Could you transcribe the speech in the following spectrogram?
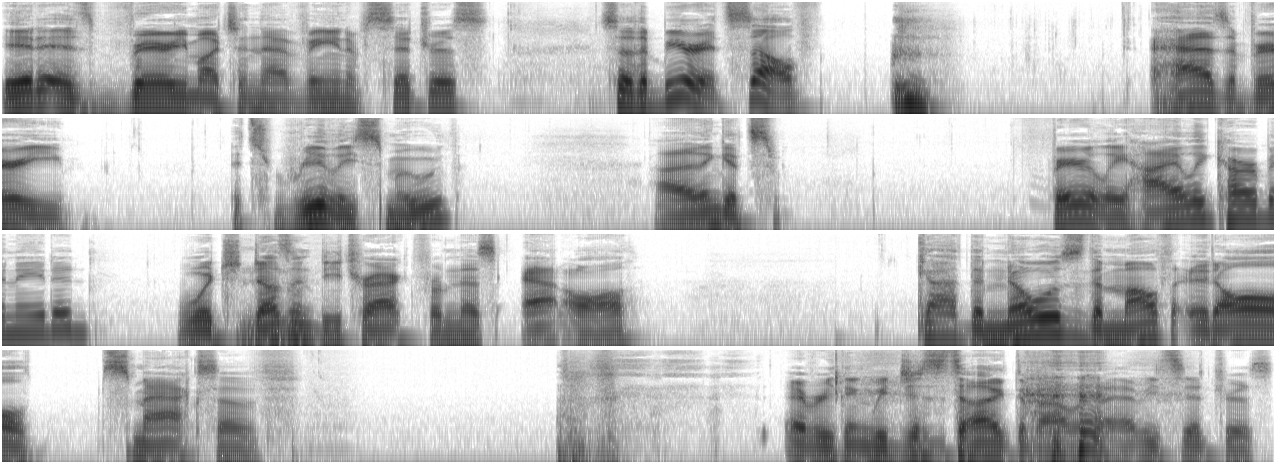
it is very much in that vein of citrus. So the beer itself has a very, it's really smooth. I think it's fairly highly carbonated, which doesn't detract from this at all. God, the nose, the mouth, it all smacks of everything we just talked about with the heavy citrus.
